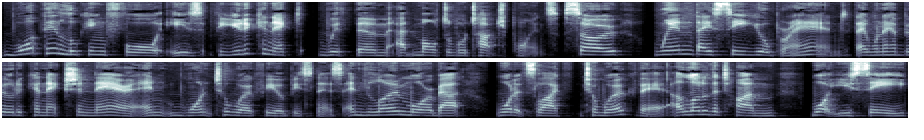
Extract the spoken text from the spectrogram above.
what they're looking for is for you to connect with them at multiple touch points. So when they see your brand, they want to build a connection there and want to work for your business and learn more about what it's like to work there. A lot of the time, what you see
